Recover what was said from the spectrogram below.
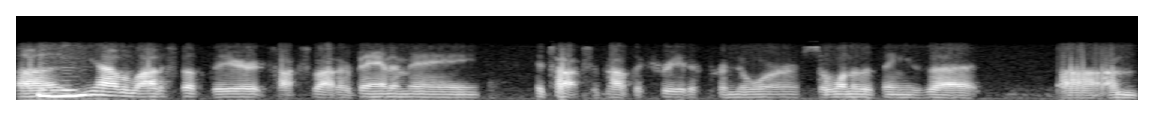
Uh, mm-hmm. You have a lot of stuff there. It talks about Urbanime. It talks about the creativepreneur. So one of the things that uh, I'm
